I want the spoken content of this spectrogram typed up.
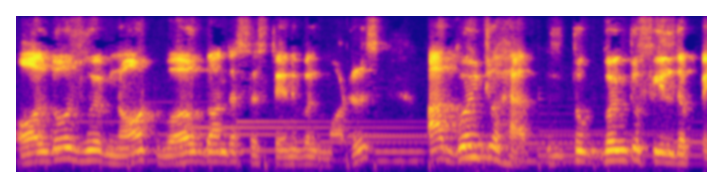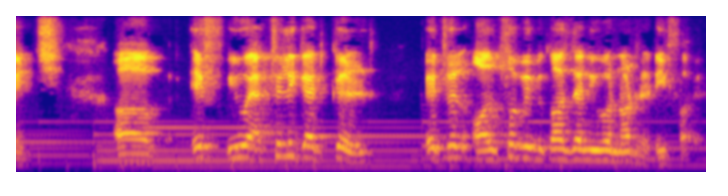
all those who have not worked on the sustainable models are going to have to going to feel the pinch. Uh, if you actually get killed it will also be because then you were not ready for it.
